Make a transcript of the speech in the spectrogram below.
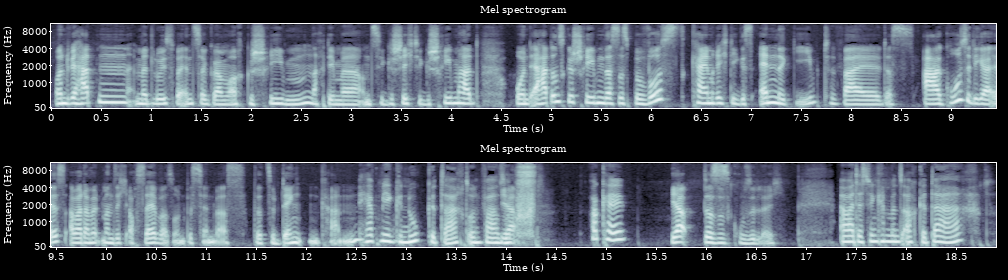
und wir hatten mit Luis bei Instagram auch geschrieben, nachdem er uns die Geschichte geschrieben hat. Und er hat uns geschrieben, dass es bewusst kein richtiges Ende gibt, weil das A gruseliger ist, aber damit man sich auch selber so ein bisschen was dazu denken kann. Ich habe mir genug gedacht und war so, Ja. okay. Ja, das ist gruselig. Aber deswegen haben wir uns auch gedacht,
